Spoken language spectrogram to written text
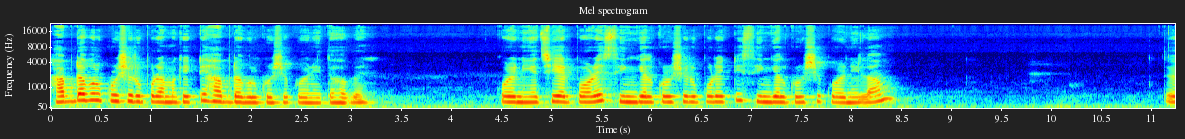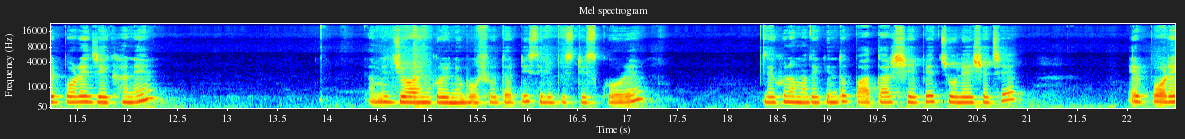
হাফ ডাবল ক্রোশের উপরে আমাকে একটি হাফ ডাবল ক্রোশে করে নিতে হবে। করে নিয়েছি। এরপরে সিঙ্গেল ক্রোশের উপরে একটি সিঙ্গেল ক্রোশে করে নিলাম। তো এরপরে যেখানে আমি জয়েন করে নেব সুতাটি স্লিপ স্টিচ করে। দেখুন আমাদের কিন্তু পাতার শেপে চলে এসেছে। এরপরে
